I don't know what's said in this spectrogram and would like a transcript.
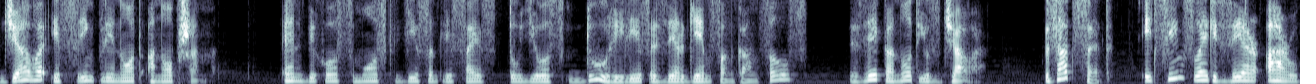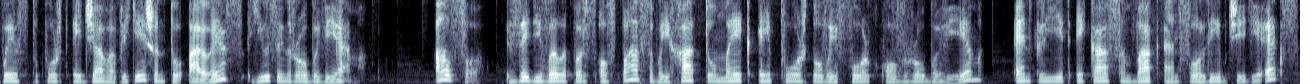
Java is simply not an option. And because most decently sized studios do release their games on consoles, they cannot use Java. That said, it seems like there are ways to port a Java application to iOS using RoboVM. Also, the developers of Pathway had to make a port of a fork of RoboVM and create a custom backend for libgdx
